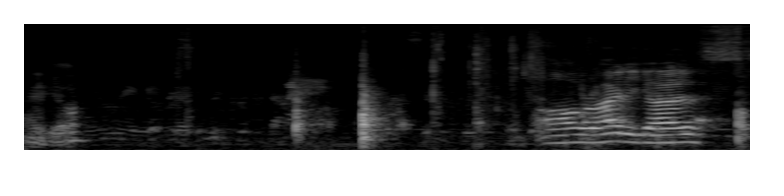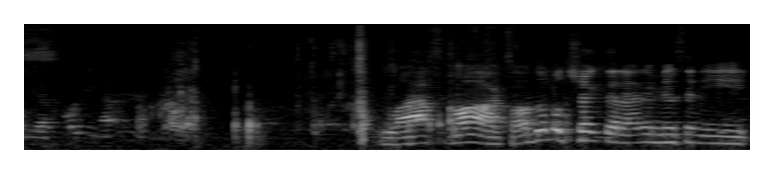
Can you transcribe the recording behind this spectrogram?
There you go. Rookie. Alririghty, guys. Last box. I'll double check that I didn't miss any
